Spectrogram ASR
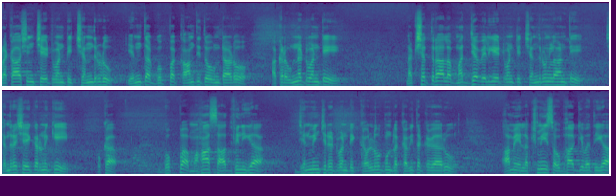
ప్రకాశించేటువంటి చంద్రుడు ఎంత గొప్ప కాంతితో ఉంటాడో అక్కడ ఉన్నటువంటి నక్షత్రాల మధ్య వెలిగేటువంటి చంద్రుని లాంటి చంద్రశేఖరునికి ఒక గొప్ప మహాసాధ్వినిగా జన్మించినటువంటి కల్వకుంట్ల కవితక్క గారు ఆమె లక్ష్మీ సౌభాగ్యవతిగా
